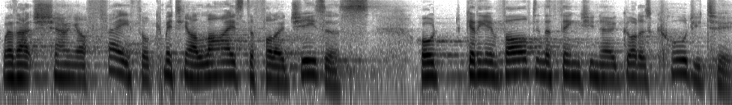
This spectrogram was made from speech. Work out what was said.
Whether that's sharing our faith or committing our lives to follow Jesus or getting involved in the things you know God has called you to.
